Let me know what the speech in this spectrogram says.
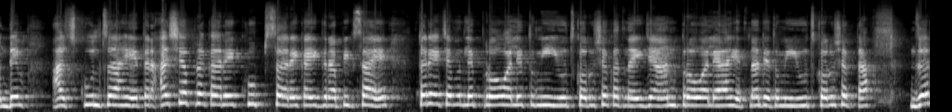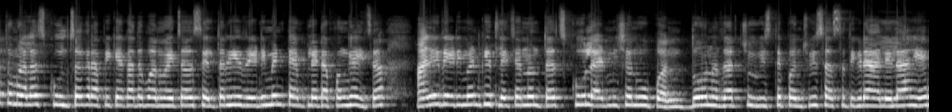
दे आज स्कूलचं आहे. तर अशा प्रकारे खूप सारे काही ग्राफिक्स आहे. तर याच्यामधले प्रोवाले तुम्ही यूज करू शकत नाही. जे अनप्रोवाले आहेत ना ते तुम्ही यूज करू शकता. जर तुम्हाला स्कूलचं ग्राफिक एखादं बनवायचं असेल तर हे रेडीमेड टेम्पलेट आपण घ्यायचं. आणि रेडीमेड घेतल्याच्या नंतर स्कूल ॲडमिशन ओपन दोन हजार चोवीस ते पंचवीस असं तिकडे आलेलं आहे.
